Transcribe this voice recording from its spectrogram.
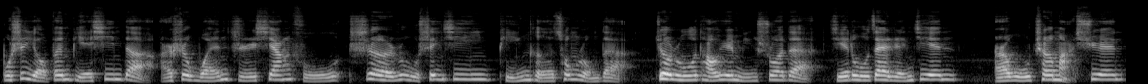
不是有分别心的，而是文质相符、摄入身心、平和从容的。就如陶渊明说的：“结庐在人间，而无车马喧。”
